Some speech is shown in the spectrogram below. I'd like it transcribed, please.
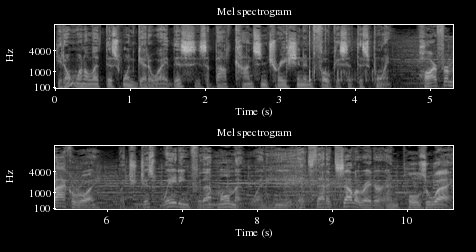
You don't want to let this one get away. This is about concentration and focus at this point. Par for McIlroy, but you're just waiting for that moment when he hits that accelerator and pulls away.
